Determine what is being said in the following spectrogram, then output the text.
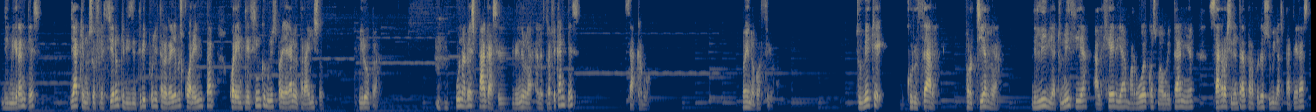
de inmigrantes, ya que nos ofrecieron que desde Trípoli tardaríamos 40, 45 minutos para llegar al paraíso, Europa. Una vez pagas el dinero a los traficantes, se acabó. No hay negocio. Tuve que cruzar por tierra de Libia, Tunisia, Algeria, Marruecos, Mauritania, Sáhara Occidental para poder subir las pateras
